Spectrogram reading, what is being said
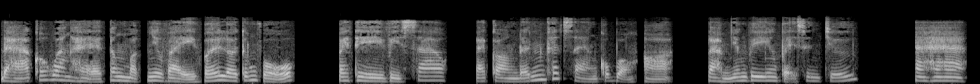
Đã có quan hệ thân mật như vậy với lôi tuấn vũ, vậy thì vì sao lại còn đến khách sạn của bọn họ làm nhân viên vệ sinh chứ? Ha ha,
